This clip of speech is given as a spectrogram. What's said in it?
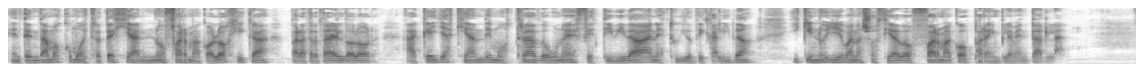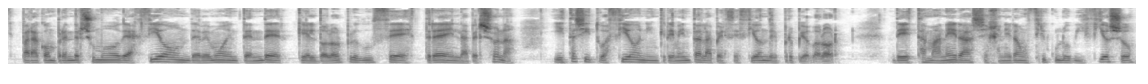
Entendamos como estrategias no farmacológicas para tratar el dolor aquellas que han demostrado una efectividad en estudios de calidad y que no llevan asociados fármacos para implementarlas. Para comprender su modo de acción debemos entender que el dolor produce estrés en la persona y esta situación incrementa la percepción del propio dolor. De esta manera se genera un círculo vicioso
